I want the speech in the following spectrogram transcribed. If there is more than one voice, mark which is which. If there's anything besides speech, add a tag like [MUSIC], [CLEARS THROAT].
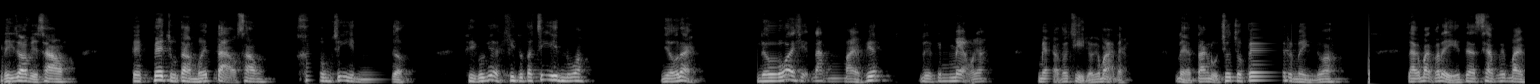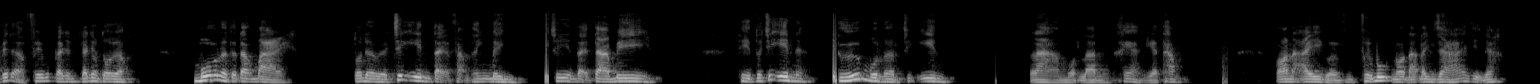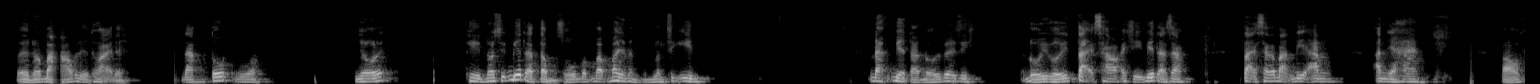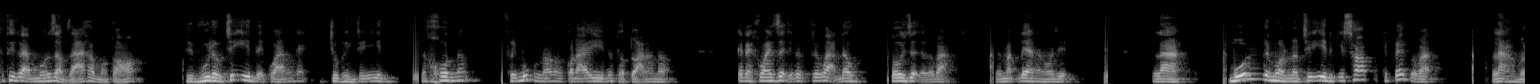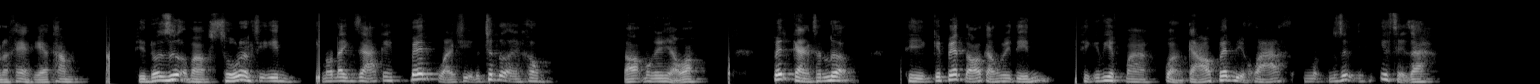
Speaker 1: lý do vì sao? Cái page chúng ta mới tạo xong, không check in được. Thì có nghĩa là khi chúng ta check in, đúng không? Nhớ này, nếu anh chị đăng bài viết được cái mẹo nhá, mẹo tôi chỉ cho các bạn này, để tăng độ trước cho page của mình, đúng không? Là các bạn có để xem cái bài viết ở Facebook cá nhân cá nhân tôi không? Mỗi lần tôi đăng bài, tôi đều check in tại Phạm Thanh Bình check in tại Tabi thì tôi check in cứ một lần check in là một lần khách hàng ghé thăm con ai của Facebook nó đã đánh giá anh chị nhé rồi nó báo điện thoại này, đang tốt, đúng không? Nhớ đấy. Thì nó sẽ biết là tổng số bao nhiêu lần lần check in. Đặc biệt là đối với gì? Đối với tại sao anh chị biết là sao? Tại sao các bạn đi ăn ăn nhà hàng? Có thích bạn muốn giảm giá không? Mà có. Thì vui đầu check in tại quán cái chụp hình check in. Nó khôn lắm. Facebook nó có AI nó thuật toán nó. Cái này không ai dạy cho các bạn đâu. Tôi dạy cho các bạn. Cái mặt đen là gì là mỗi một lần chị in cái shop cái page của bạn làm một lần khách ghé thăm thì nó dựa vào số lần chị in nó đánh giá cái page của anh chị nó chất lượng hay không. Đó mọi người hiểu không? Page càng chất lượng thì cái page đó càng uy tín thì cái việc mà quảng cáo page bị khóa nó rất ít xảy ra.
